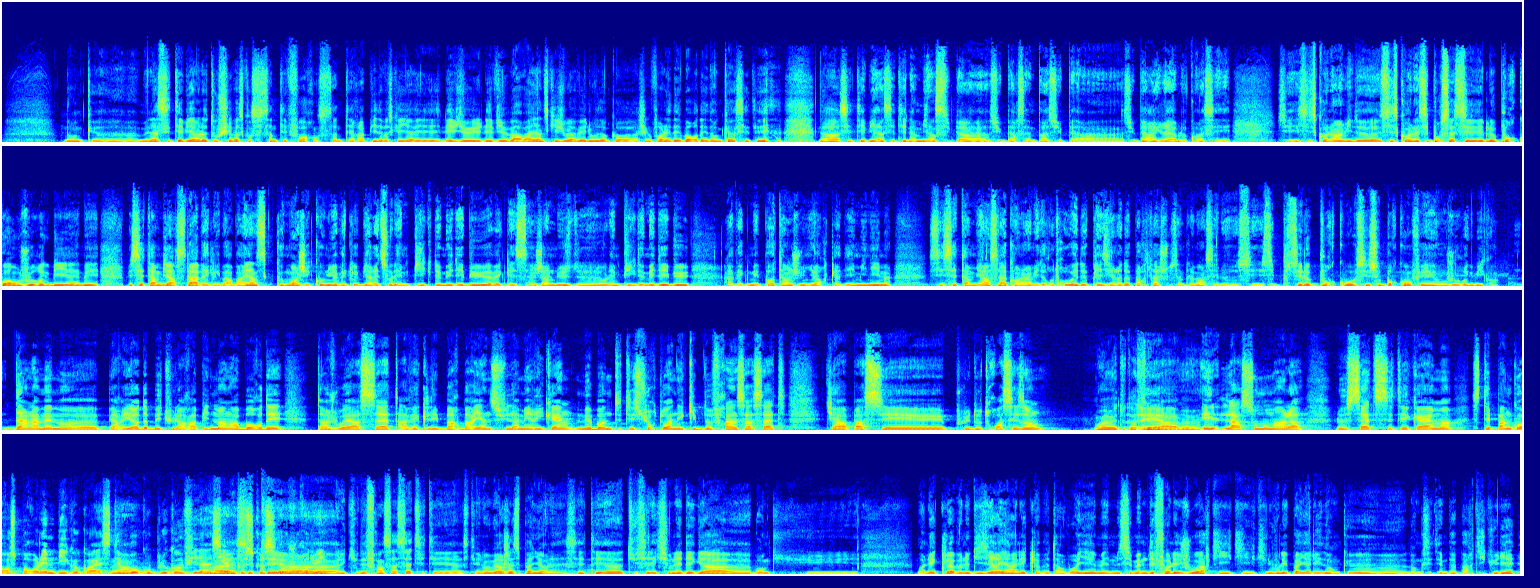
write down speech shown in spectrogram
Donc, euh, mais là, c'était bien le toucher parce qu'on se sentait fort, on se sentait rapide parce qu'il y avait les, vieux, les vieux Barbarians qui jouaient avec nous, donc euh, à chaque fois on les débordait. Donc, euh, c'était, c'était bien, c'était une ambiance super, super sympa, super, super agréable, quoi. C'est, c'est, ce qu'on a envie de, c'est ce qu'on, c'est pour ça, c'est le pourquoi on joue au rugby, hein. mais, mais cette ambiance-là avec les Barbarians que moi j'ai connu avec le Biarritz Olympique de mes débuts, avec les Saint-Jean-Luz de Olympique de mes débuts, avec mes potes en junior, cadets, minimes, c'est cette ambiance-là qu'on a envie de retrouver, de plaisir et de partage, tout simplement. C'est le, c'est, c'est le pourquoi, c'est ce pourquoi on fait, on joue au rugby, quoi dans la même euh, période, ben, tu l'as rapidement abordé, tu as joué à 7 avec les Barbarians sud-américains, mais bon, tu étais surtout en équipe de France à 7, tu as passé plus de 3 saisons. Oui, tout à fait. Euh, et, là, à ce moment-là, le 7, c'était quand même, c'était pas encore sport olympique, quoi. Hein. C'était beaucoup plus confidentiel que ce que c'est aujourd'hui. Euh, l'équipe de France à 7, c'était une auberge espagnole. Hein. C'était, tu sélectionnais des gars, bon, qui les clubs ne disaient rien, les clubs étaient envoyés, mais c'est même des fois les joueurs qui, ne voulaient pas y aller, donc euh, c'était un peu particulier.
